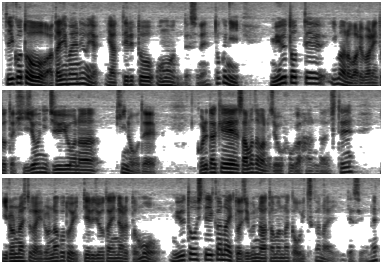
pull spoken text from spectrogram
っていうことを当たり前のようにやっていると思うんですね。特に、ミュートって今の我々にとっては非常に重要な機能で、これだけ様々な情報が氾濫して、いろんな人がいろんなことを言っている状態になると、もうミュートをしていかないと自分の頭の中追いつかないですよね。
